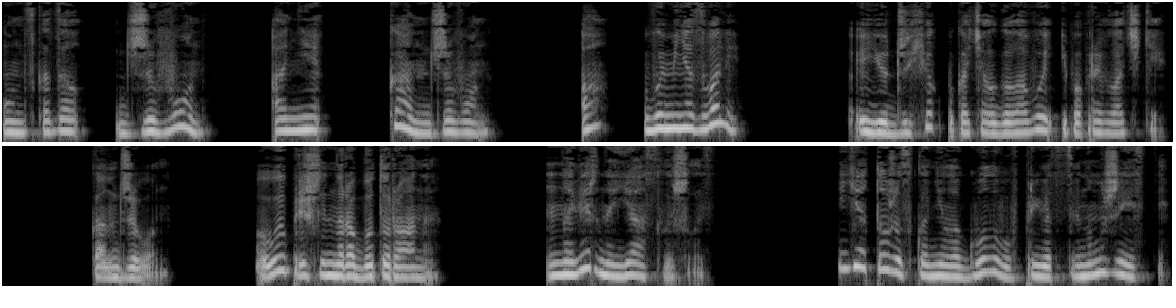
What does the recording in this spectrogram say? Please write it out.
Он сказал «Дживон», а не «Кан Дживон». «А, вы меня звали?» Юджи Хёк покачал головой и поправил очки. «Канджион, вы пришли на работу рано». Наверное, я ослышалась. Я тоже склонила голову в приветственном жесте,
